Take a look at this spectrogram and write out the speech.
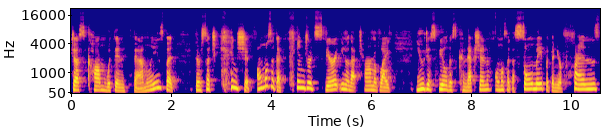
just come within families, but there's such kinship, almost like a kindred spirit. You know, that term of like, you just feel this connection, almost like a soulmate, but then you're friends.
